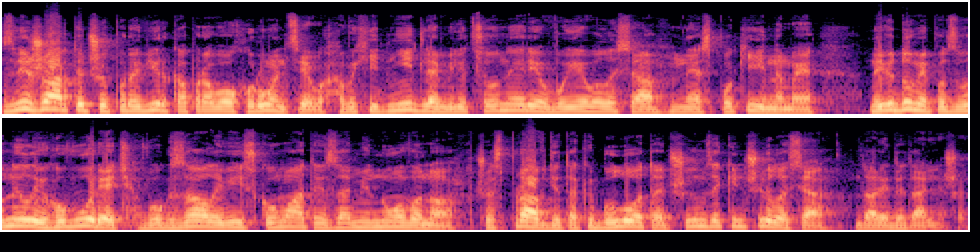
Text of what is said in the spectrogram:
Злі жарти чи перевірка правоохоронців. Вихідні для міліціонерів виявилися неспокійними. Невідомі подзвонили і говорять, вокзали військомати заміновано. Чи справді так і було та чим закінчилося? Далі детальніше.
